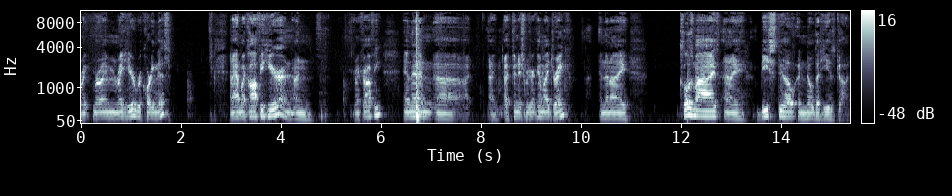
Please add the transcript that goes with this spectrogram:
right where I'm right here recording this, and I have my coffee here and, and my coffee, and then uh, I, I, I finish drinking my drink, and then I close my eyes and I be still and know that He is God.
